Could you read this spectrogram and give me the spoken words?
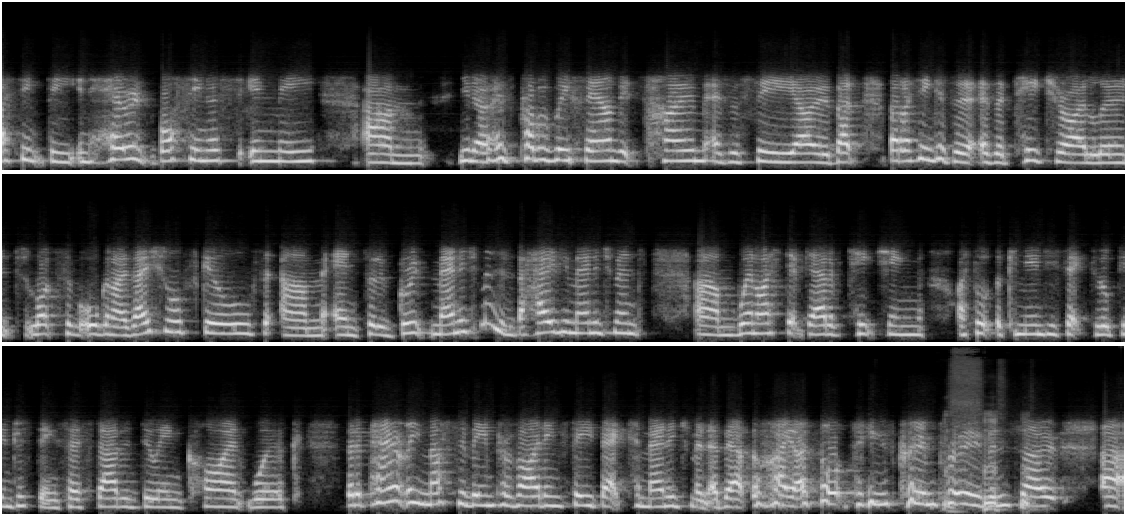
I think the inherent bossiness in me um, you know, has probably found its home as a CEO. But but I think as a as a teacher, I learnt lots of organisational skills um, and sort of group management and behaviour management. Um, when I stepped out of teaching, I thought the community sector looked interesting, so started doing client work but apparently must have been providing feedback to management about the way I thought things could improve. and so uh,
